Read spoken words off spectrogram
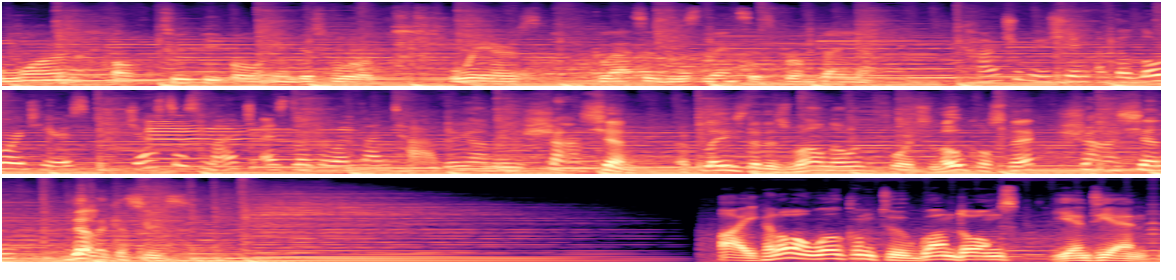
one of two people in this world wears glasses with lenses from Danyang. Contribution of the lower tiers just as much as the ones on top. Today I'm in Shaxian, a place that is well known for its local snack, Shaxian delicacies. Hi, hello and welcome to Guangdong's Yantian,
